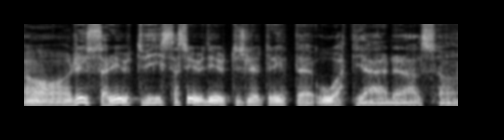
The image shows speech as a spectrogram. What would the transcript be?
ja, ryssar utvisas. UD utesluter inte åtgärder alltså.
